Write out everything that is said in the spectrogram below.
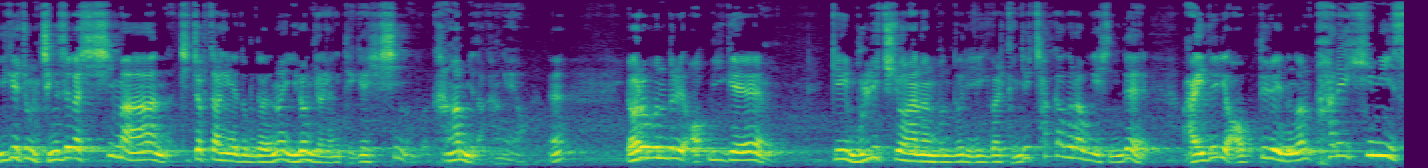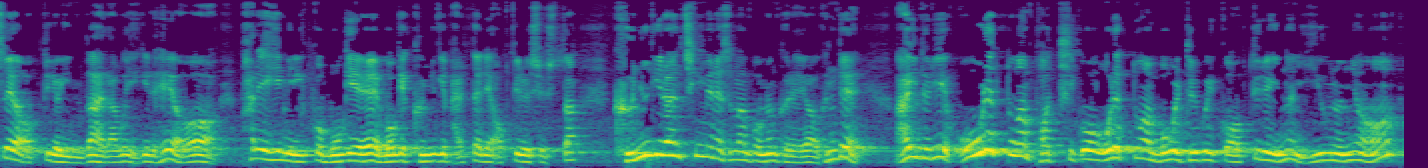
이게 좀 증세가 심한 지적장애들은 이런 경향이 되게 심 강합니다. 강해요. 예? 여러분들이 어, 이게 이 물리치료하는 분들이 이걸 굉장히 착각을 하고 계신데 아이들이 엎드려 있는 건 팔에 힘이 있어야 엎드려 있다라고 얘기를 해요. 팔에 힘이 있고 목에 목에 근육이 발달해 엎드릴 수 있다. 근육이라는 측면에서만 보면 그래요. 근데 아이들이 오랫동안 버티고 오랫동안 목을 들고 있고 엎드려 있는 이유는요.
